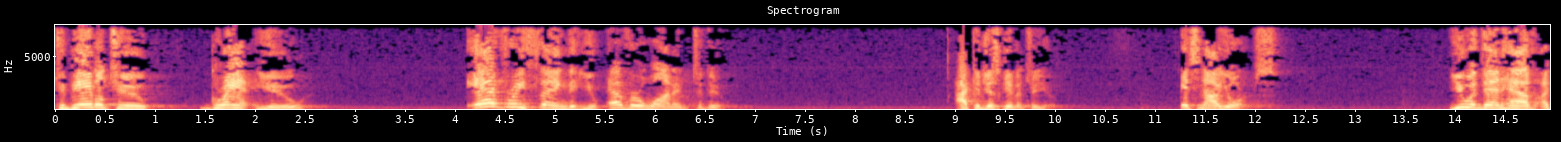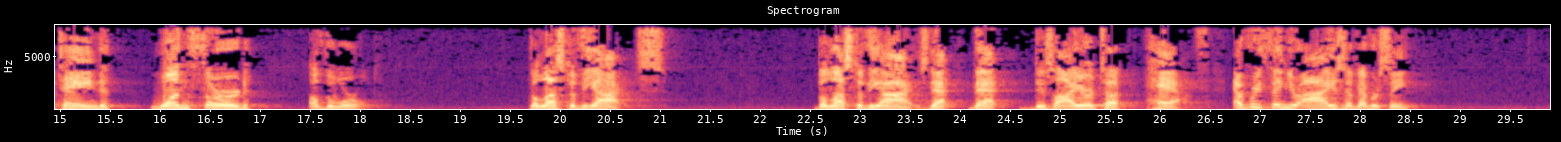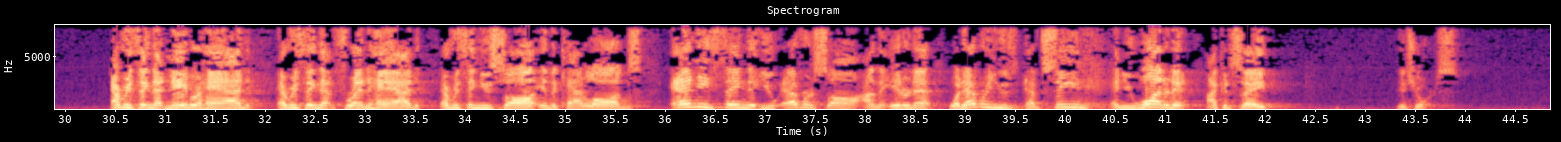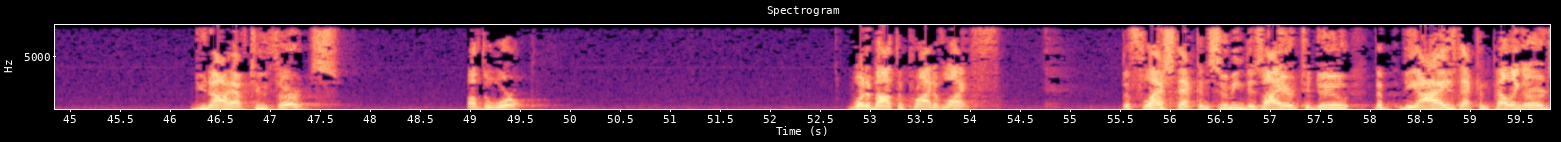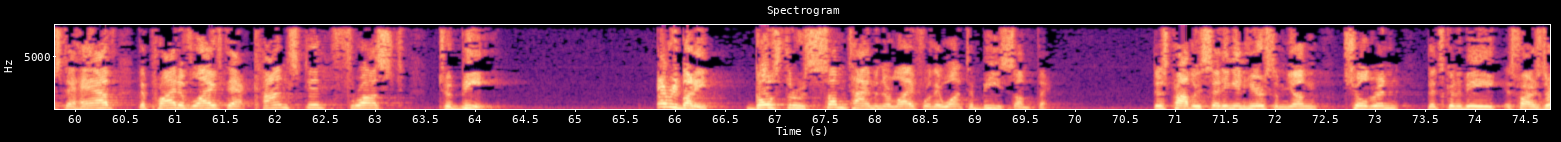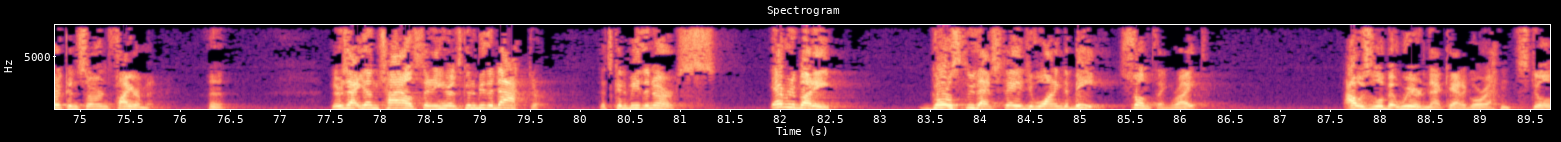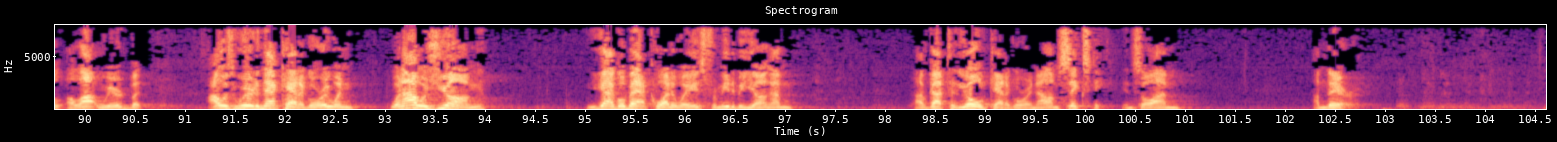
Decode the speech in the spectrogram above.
to be able to grant you everything that you ever wanted to do? I could just give it to you. It's now yours. You would then have attained one third of the world. The lust of the eyes. The lust of the eyes. That, that desire to have. Everything your eyes have ever seen. Everything that neighbor had, everything that friend had, everything you saw in the catalogs, anything that you ever saw on the internet, whatever you have seen and you wanted it, I could say, it's yours. You now have two thirds of the world. What about the pride of life? The flesh, that consuming desire to do, the, the eyes, that compelling urge to have, the pride of life, that constant thrust to be. Everybody goes through some time in their life where they want to be something. There's probably sitting in here some young children that's going to be, as far as they're concerned, firemen. There's that young child sitting here that's going to be the doctor, that's going to be the nurse. Everybody goes through that stage of wanting to be something, right? I was a little bit weird in that category. I'm still a lot weird, but I was weird in that category when, when I was young. You gotta go back quite a ways for me to be young. I'm, I've got to the old category now. I'm 60. And so I'm, I'm there.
